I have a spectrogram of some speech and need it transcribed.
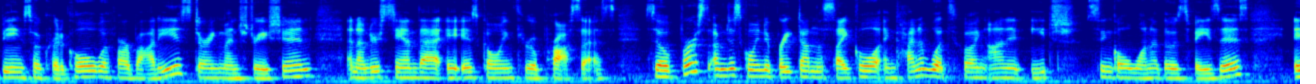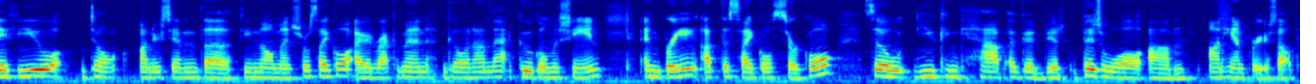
being so critical with our bodies during menstruation and understand that it is going through a process. So, first, I'm just going to break down the cycle and kind of what's going on in each single one of those phases. If you don't understand the female menstrual cycle, I would recommend going on that Google machine and bringing up the cycle circle so you can have a good visual um, on hand for yourself.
